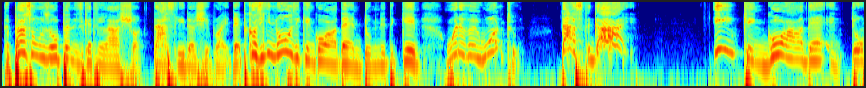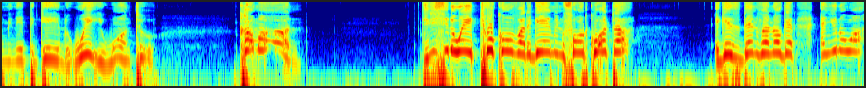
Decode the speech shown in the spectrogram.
The person who's open is getting last shot. That's leadership right there. Because he knows he can go out there and dominate the game whenever he want to. That's the guy. He can go out there and dominate the game the way he want to. Come on. Did you see the way he took over the game in fourth quarter against Denver Nugget? And you know what?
